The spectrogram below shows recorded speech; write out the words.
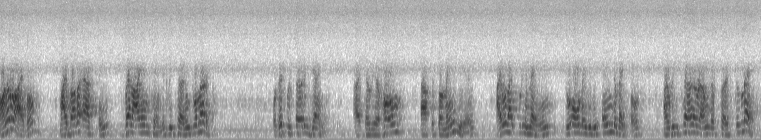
On arrival, my brother asked me when I intended returning to America. Well, this was early January. I said, we are home after so many years. I would like to remain all maybe the end of April and return around the 1st of May.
